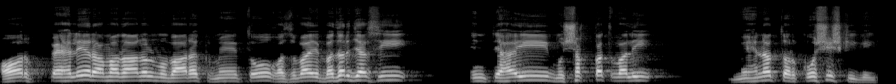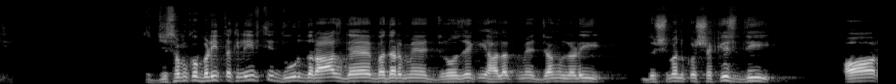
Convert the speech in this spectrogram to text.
اور پہلے رمضان المبارک میں تو غزبۂ بدر جیسی انتہائی مشقت والی محنت اور کوشش کی گئی تھی۔ تو جسم کو بڑی تکلیف تھی، دور دراز گئے، بدر میں روزے کی حالت میں جنگ لڑی، دشمن کو شکست دی اور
